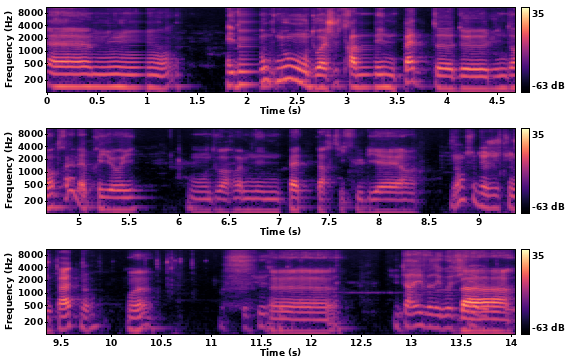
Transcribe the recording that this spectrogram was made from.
Euh, et donc, nous, on doit juste ramener une patte de l'une d'entre elles, a priori. Ou On doit ramener une patte particulière? Non, c'était juste une patte, non? Ouais. Tu Euh, Si tu arrives à négocier Bah,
